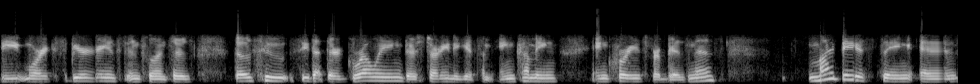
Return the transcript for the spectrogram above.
the more experienced influencers those who see that they're growing they're starting to get some incoming inquiries for business my biggest thing is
